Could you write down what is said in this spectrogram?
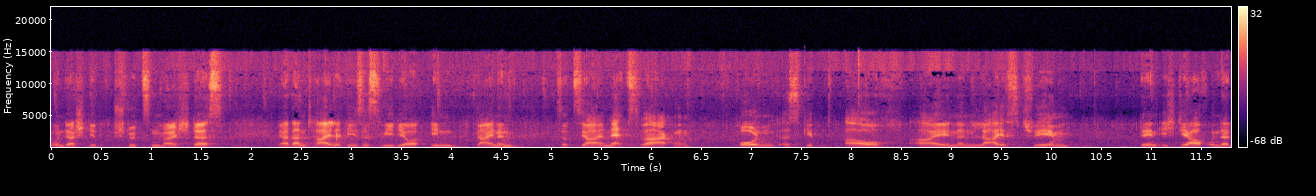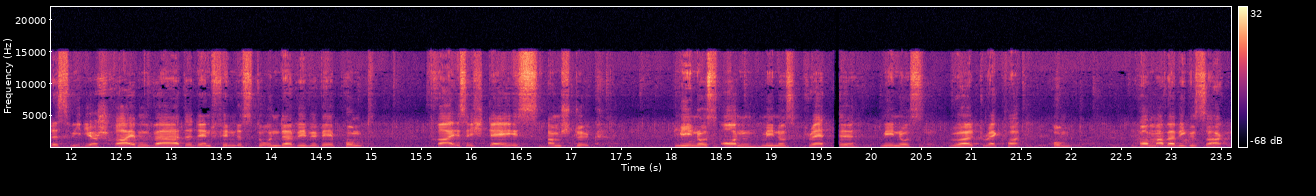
unterstützen möchtest, ja, dann teile dieses Video in deinen sozialen Netzwerken. Und es gibt auch einen Livestream, den ich dir auch unter das Video schreiben werde. Den findest du unter www.30days am Stück minus on minus pretzel minus worldrecord.com. Aber wie gesagt,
